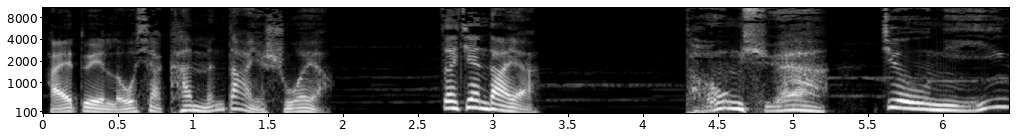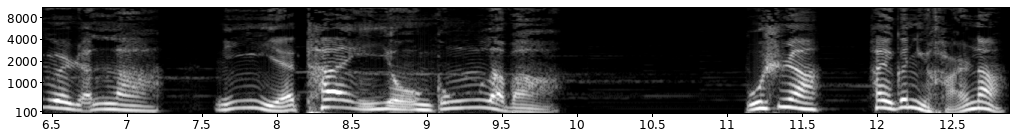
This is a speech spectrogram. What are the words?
还对楼下看门大爷说：“呀，再见，大爷。”同学，就你一个人了，你也太用功了吧？不是啊，还有个女孩呢。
